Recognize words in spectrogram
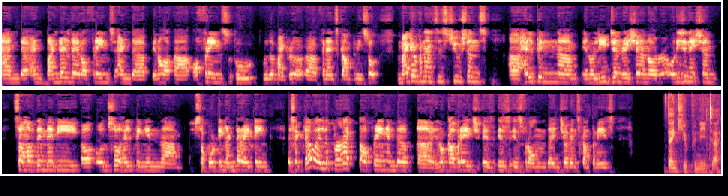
and uh, and bundle their offerings and you know offerings through through the microfinance companies. So microfinance institutions help in um, you know lead generation or origination some of them may be also helping in um, supporting underwriting sector, while the product offering and the uh, you know coverage is, is is from the insurance companies. Thank you, Punita.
